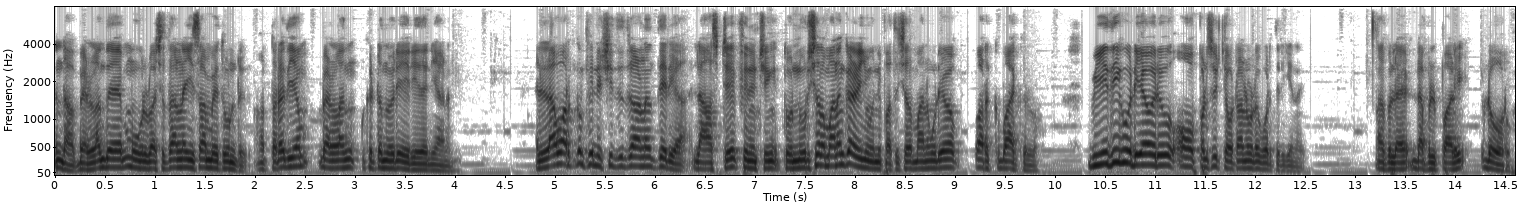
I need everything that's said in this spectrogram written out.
ഉണ്ടോ വെള്ളം ദേ മുകൾ വശത്താണ് ഈ സമയത്തുണ്ട്. അത്രയധികം വെള്ളം കിട്ടുന്ന ഒരു ഏരിയ തന്നെയാണ്. എല്ലാ വർക്കും ഫിനിഷ് ചെയ്തിട്ടാണ് തരിക. ലാസ്റ്റ് ഫിനിഷിങ് തൊണ്ണൂറ് ശതമാനം കഴിഞ്ഞു. ഇനി പത്ത് ശതമാനം കൂടിയ വർക്ക് ബാക്കിയുള്ളൂ. വീതി കൂടിയ ഒരു ഓപ്പൺ സ്വിച്ച് ഔട്ടാണ് ഇവിടെ കൊടുത്തിരിക്കുന്നത്. അതുപോലെ ഡബിൾ പാളി ഡോറും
